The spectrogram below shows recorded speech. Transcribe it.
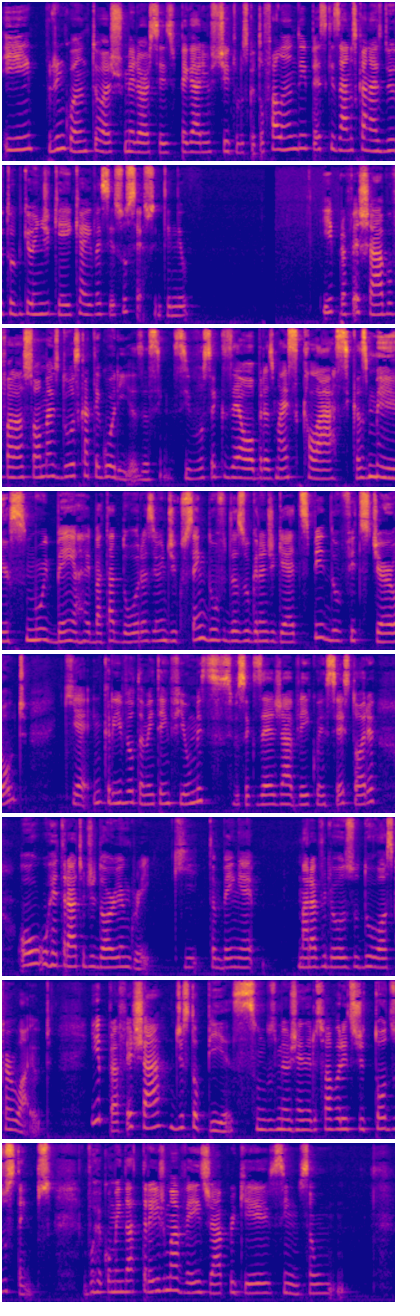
E, por enquanto, eu acho melhor vocês pegarem os títulos que eu tô falando e pesquisar nos canais do YouTube que eu indiquei, que aí vai ser sucesso, entendeu? E para fechar, vou falar só mais duas categorias assim. Se você quiser obras mais clássicas mesmo e bem arrebatadoras, eu indico sem dúvidas O Grande Gatsby do Fitzgerald, que é incrível, também tem filmes, se você quiser já ver e conhecer a história, ou O Retrato de Dorian Gray, que também é maravilhoso do Oscar Wilde. E para fechar, distopias, um dos meus gêneros favoritos de todos os tempos. Vou recomendar três de uma vez já, porque sim, são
